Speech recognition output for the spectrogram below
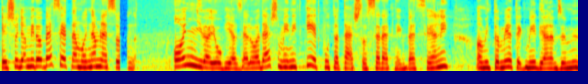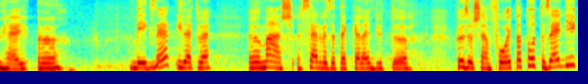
És hogy amiről beszéltem, hogy nem lesz olyan annyira jogi az előadásom, én itt két kutatásról szeretnék beszélni, amit a Mérték Média Elemző Műhely ö, végzett, illetve más szervezetekkel együtt közösen folytatott. Az egyik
